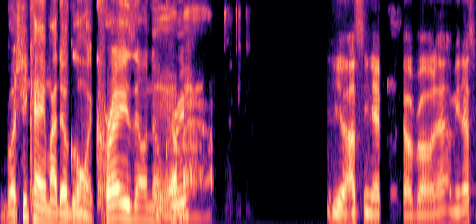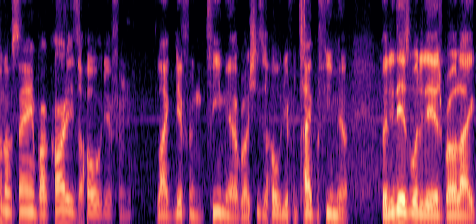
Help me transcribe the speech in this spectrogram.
Bro, she came out there going crazy on them, yeah, Chris. man. Yeah, I seen that, video, bro. That, I mean, that's what I'm saying, bro. Cardi's a whole different, like, different female, bro. She's a whole different type of female. But it is what it is, bro. Like,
